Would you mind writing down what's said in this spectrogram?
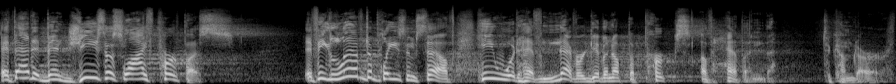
if that had been Jesus' life purpose, if he lived to please himself, he would have never given up the perks of heaven to come to earth.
